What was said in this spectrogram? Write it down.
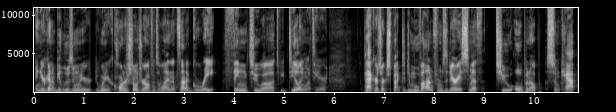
And you're going to be losing when your when your cornerstones your offensive line. That's not a great thing to uh, to be dealing with here. Packers are expected to move on from Za'Darius Smith to open up some cap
